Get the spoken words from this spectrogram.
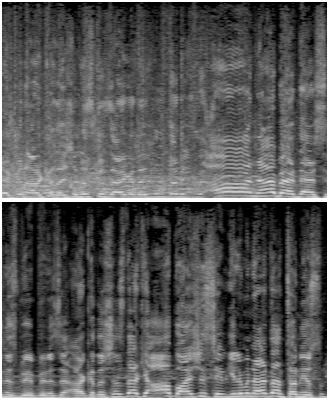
Yakın arkadaşınız kız arkadaşınız tanıştı. Aa ne haber dersiniz birbirinize. Arkadaşınız der ki aa Bayşe sevgilimi nereden tanıyorsun?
